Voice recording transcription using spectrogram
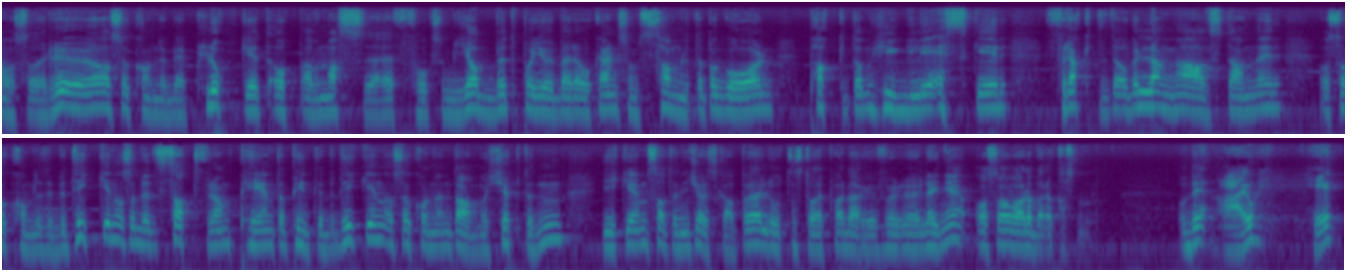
og så røde, og så kom det ble plukket opp av masse folk som jobbet på jordbæråkeren, som samlet det på gården, pakket om hyggelige esker, fraktet det over lange avstander. Og så kom det til butikken, og så ble det satt fram pent og pyntet i butikken. Og så kom det en dame og kjøpte den, gikk hjem, satte den i kjøleskapet, lot den stå et par dager for lenge, og så var det bare å kaste den. Og det er jo helt,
